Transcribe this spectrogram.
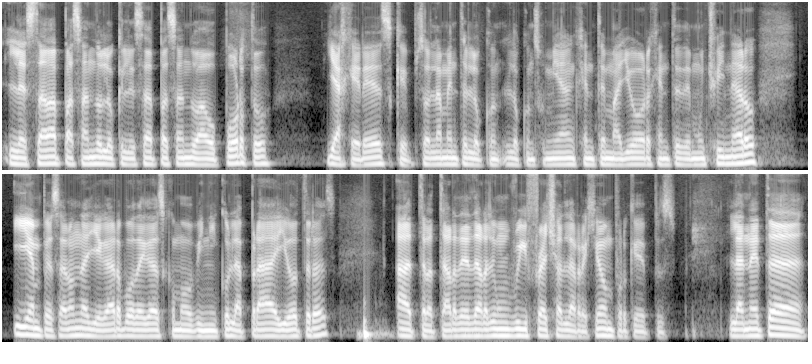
le estaba pasando lo que le estaba pasando a Oporto y a Jerez, que solamente lo, lo consumían gente mayor, gente de mucho dinero, y empezaron a llegar bodegas como Vinícola Pra y otras a tratar de darle un refresh a la región, porque pues la neta,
